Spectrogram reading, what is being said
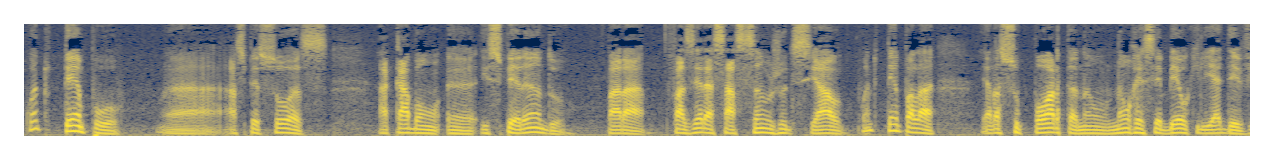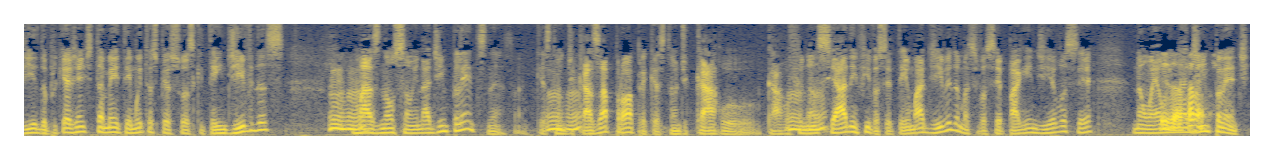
quanto tempo ah, as pessoas acabam eh, esperando para fazer essa ação judicial? Quanto tempo ela, ela suporta não, não receber o que lhe é devido? Porque a gente também tem muitas pessoas que têm dívidas, uhum. mas não são inadimplentes, né? Questão uhum. de casa própria, questão de carro, carro uhum. financiado, enfim, você tem uma dívida, mas se você paga em dia, você não é um Exatamente. inadimplente.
